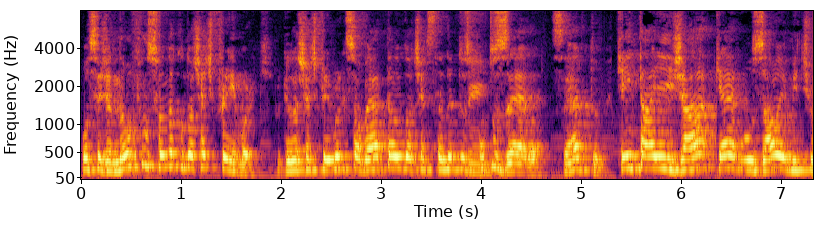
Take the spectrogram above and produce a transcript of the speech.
Ou seja, não funciona com o .NET Framework, porque o .NET Framework só vai até o .NET Standard 2.0, certo? Quem tá aí já quer usar o Emit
